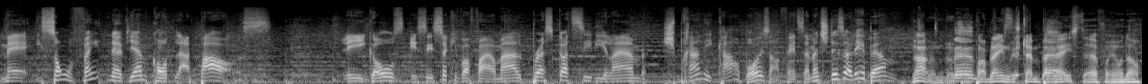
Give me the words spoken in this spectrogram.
mais ils sont 29e contre la passe les Eagles et c'est ça qui va faire mal. Prescott, CD Lamb. Je prends les Cowboys en fin de semaine. Je suis désolé, Ben. Non, pas de Ben, problème, je t'aime Ben. pareil, Steph, voyons donc.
